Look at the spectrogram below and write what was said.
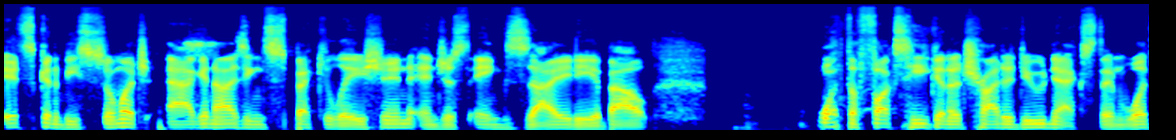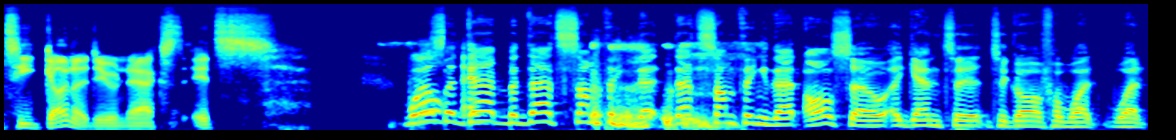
it's going to be so much agonizing speculation and just anxiety about what the fuck's he going to try to do next and what's he going to do next. It's well, but and- that but that's something that that's something that also again to to go off of what what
